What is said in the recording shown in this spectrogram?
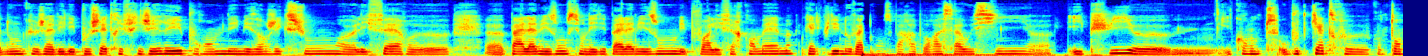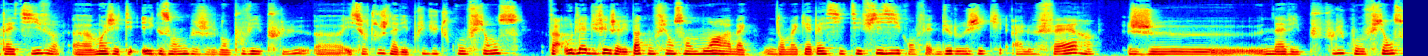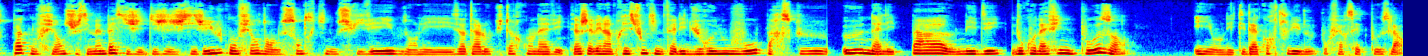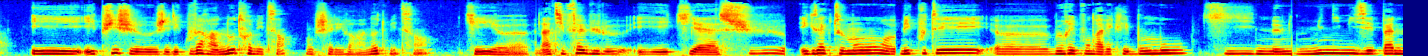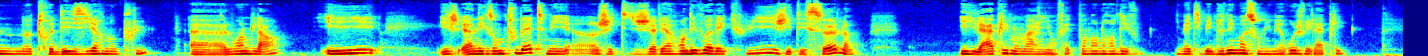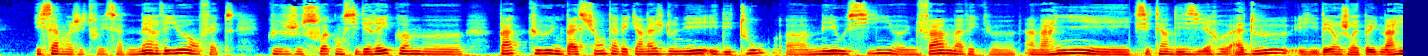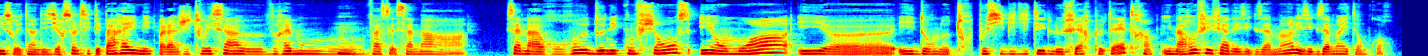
donc j'avais les pochettes réfrigérées pour emmener mes injections, les faire euh, pas à la maison si on n'était pas à la maison, mais pouvoir les faire quand même, calculer nos vacances par rapport à ça aussi. Euh. Et puis, euh, quand au bout de quatre tentatives, moi j'étais exsangue, je n'en pouvais plus, et surtout je n'avais plus du tout confiance enfin au-delà du fait que j'avais pas confiance en moi, dans ma capacité physique en fait, biologique à le faire, je n'avais plus confiance, pas confiance, je sais même pas si j'ai eu confiance dans le centre qui nous suivait ou dans les interlocuteurs qu'on avait. J'avais l'impression qu'il me fallait du renouveau parce que eux n'allaient pas m'aider. Donc on a fait une pause et on était d'accord tous les deux pour faire cette pause là. Et, et puis j'ai découvert un autre médecin, donc je suis allée voir un autre médecin qui est euh, un type fabuleux et qui a su exactement euh, m'écouter, euh, me répondre avec les bons mots, qui ne minimisait pas notre désir non plus, loin de là. Et, et un exemple tout bête, mais j'avais un rendez-vous avec lui, j'étais seule, et il a appelé mon mari en fait pendant le rendez-vous. Il m'a dit mais donnez-moi son numéro, je vais l'appeler. Et ça, moi, j'ai trouvé ça merveilleux en fait que je sois considérée comme euh, pas que une patiente avec un âge donné et des taux, euh, mais aussi euh, une femme avec un mari et c'était un désir à deux. Et d'ailleurs, j'aurais pas eu de mari, ça aurait été un désir seul, c'était pareil. Mais voilà, j'ai trouvé ça vraiment, mm. enfin, ça m'a ça m'a redonné confiance et en moi et, euh, et dans notre possibilité de le faire peut-être. Il m'a refait faire des examens. Les examens étaient encore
